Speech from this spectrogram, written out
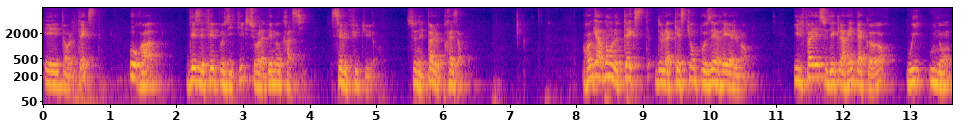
Et dans le texte, aura des effets positifs sur la démocratie. C'est le futur, ce n'est pas le présent. Regardons le texte de la question posée réellement. Il fallait se déclarer d'accord, oui ou non,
